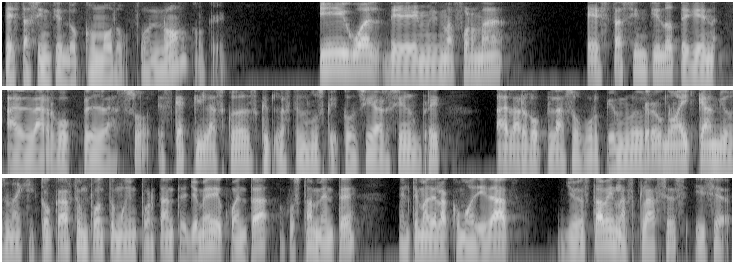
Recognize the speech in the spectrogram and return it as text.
te estás sintiendo cómodo o no. Ok. Igual, de misma forma, estás sintiéndote bien a largo plazo. Es que aquí las cosas que las tenemos que considerar siempre a largo plazo, porque no, Creo no hay cambios mágicos. Tocaste un punto muy importante. Yo me di cuenta justamente el tema de la comodidad. Yo estaba en las clases y decía,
